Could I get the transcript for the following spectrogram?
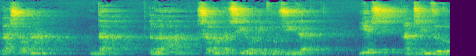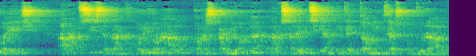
la zona de la celebració litúrgica i és, ens introdueix a l'absis de planta poligonal on es perllonga l'excel·lència arquitectònica, escultural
